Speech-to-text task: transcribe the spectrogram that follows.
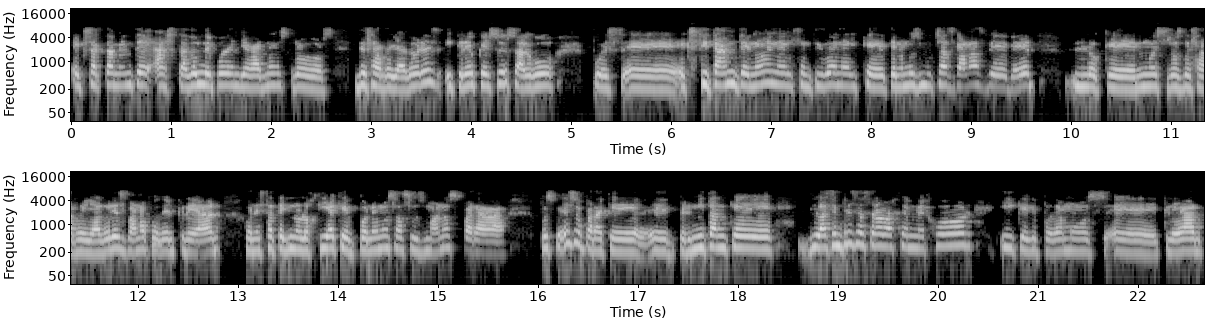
exactamente hasta dónde pueden llegar nuestros desarrolladores y creo que eso es algo pues eh, excitante, ¿no? En el sentido en el que tenemos muchas ganas de ver lo que nuestros desarrolladores van a poder crear con esta tecnología que ponemos a sus manos para, pues eso, para que eh, permitan que las empresas trabajen mejor y que podamos crear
